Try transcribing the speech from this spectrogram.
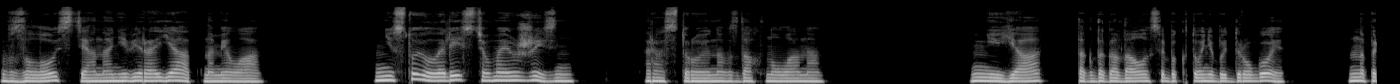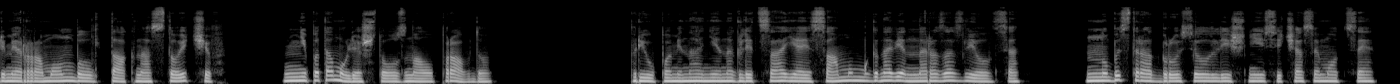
В злости она невероятно мила. «Не стоило лезть в мою жизнь», — расстроенно вздохнула она. «Не я, так догадался бы кто-нибудь другой. Например, Рамон был так настойчив. Не потому ли, что узнал правду?» При упоминании наглеца я и сам мгновенно разозлился, но быстро отбросил лишние сейчас эмоции.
